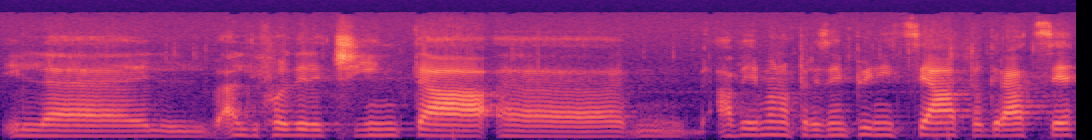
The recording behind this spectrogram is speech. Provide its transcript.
il, il, al di fuori delle cinta, eh, avevano per esempio iniziato, grazie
